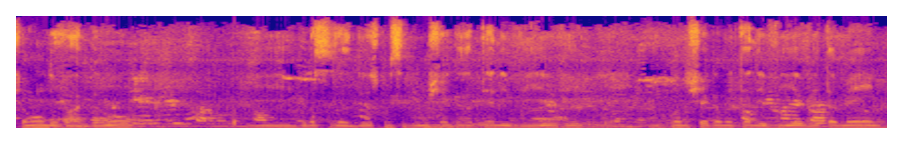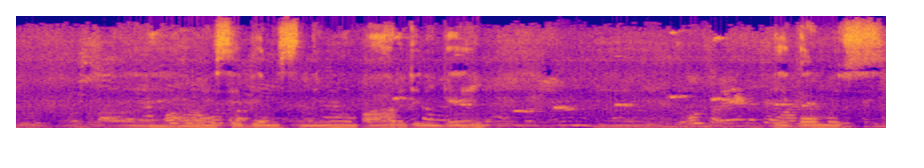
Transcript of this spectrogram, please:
chão do vagão e graças a Deus conseguimos chegar até Lviv. E quando chegamos até Lviv também é, não recebemos nenhum amparo de ninguém. Pegamos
